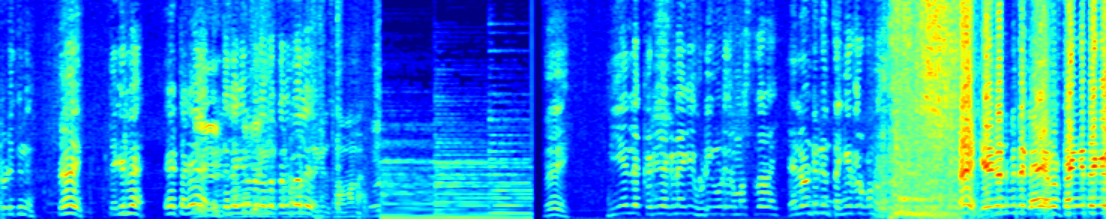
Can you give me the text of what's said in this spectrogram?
ಬಿಡ್ತೀನಿ ಏಯ್ ತೆಗಿರ್ಲೆ ಏ ತಗ ತಲೆಗೆ ಏನಿಲ್ಲ ತೆಗ್ದಲ್ಲಿ ಸಾಮಾನ ಏಯ್ ನೀ ಎಲ್ಲ ಕರಿ ಅಗಣಾಗಿ ಹುಡುಗಿ ನೋಡಿದ್ರೆ ಮಸ್ತ್ ಅದ ಎಲ್ಲಿ ಹೊಂಟಿ ನಿಮ್ ತಂಗಿ ಕರ್ಕೊಂಡು? ತಂಗಿ ತಂಗಿ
